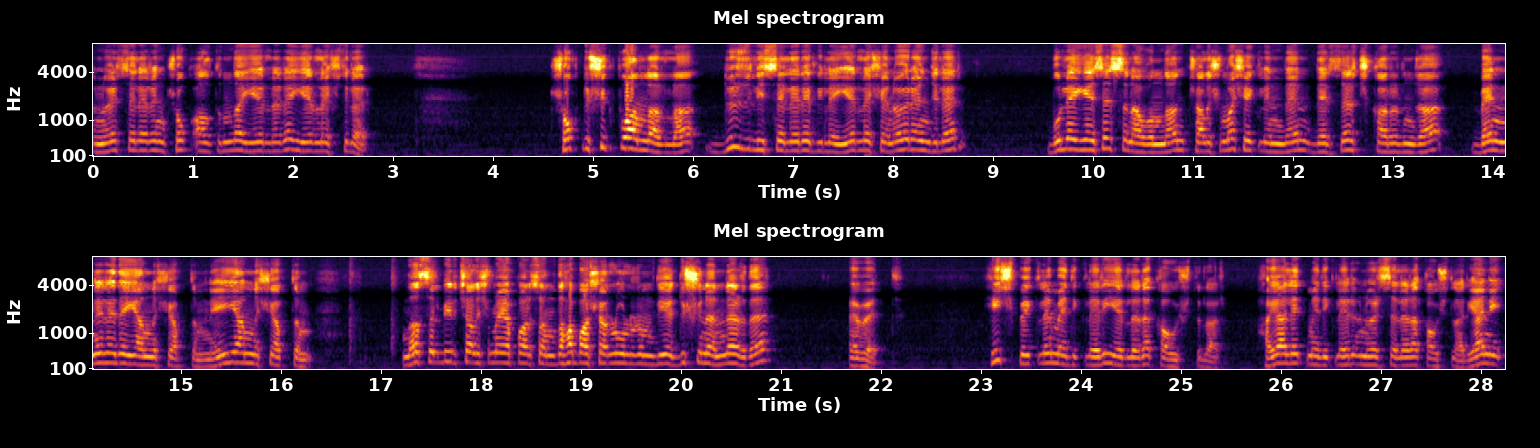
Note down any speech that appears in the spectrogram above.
üniversitelerin çok altında yerlere yerleştiler. Çok düşük puanlarla düz liselere bile yerleşen öğrenciler bu LGS sınavından çalışma şeklinden dersler çıkarınca ben nerede yanlış yaptım, neyi yanlış yaptım, nasıl bir çalışma yaparsam daha başarılı olurum diye düşünenler de evet hiç beklemedikleri yerlere kavuştular. Hayal etmedikleri üniversitelere kavuştular. Yani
